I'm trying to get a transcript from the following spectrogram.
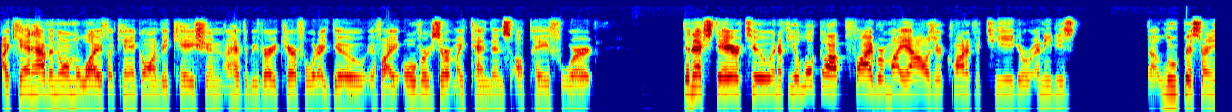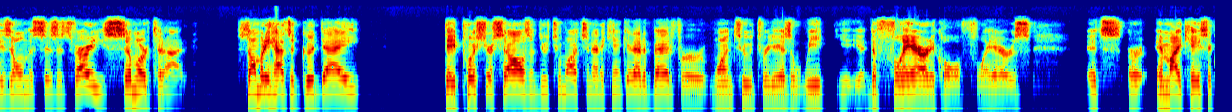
I can't have a normal life. I can't go on vacation. I have to be very careful what I do. If I overexert my tendons, I'll pay for it. The next day or two, and if you look up fibromyalgia, chronic fatigue, or any of these uh, lupus or any of these illnesses, it's very similar to that. Somebody has a good day, they push themselves and do too much, and then they can't get out of bed for one, two, three days a week. The flare, they call it flares. It's, or in my case, it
